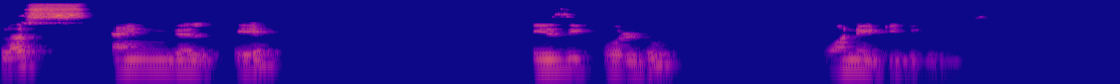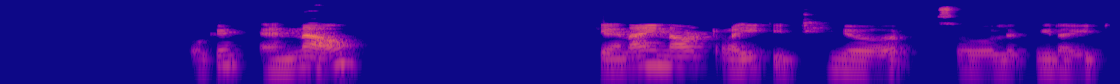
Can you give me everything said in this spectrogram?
plus angle a is equal to 180 degrees. Okay and now can I not write it here? So let me write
